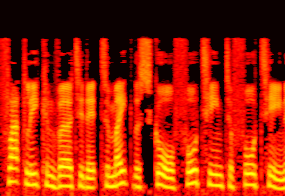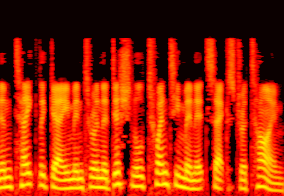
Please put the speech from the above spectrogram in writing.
Flatley converted it to make the score 14-14 and take the game into an additional 20 minutes extra time.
